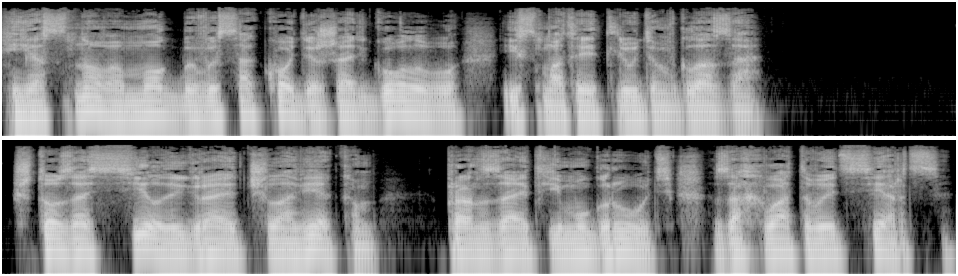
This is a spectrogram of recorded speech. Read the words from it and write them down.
и я снова мог бы высоко держать голову и смотреть людям в глаза. Что за сила играет человеком, пронзает ему грудь, захватывает сердце?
